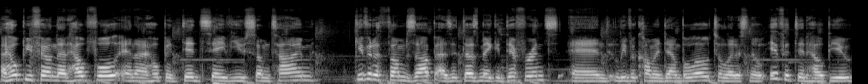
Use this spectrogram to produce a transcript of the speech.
I hope you found that helpful and I hope it did save you some time. Give it a thumbs up as it does make a difference, and leave a comment down below to let us know if it did help you.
